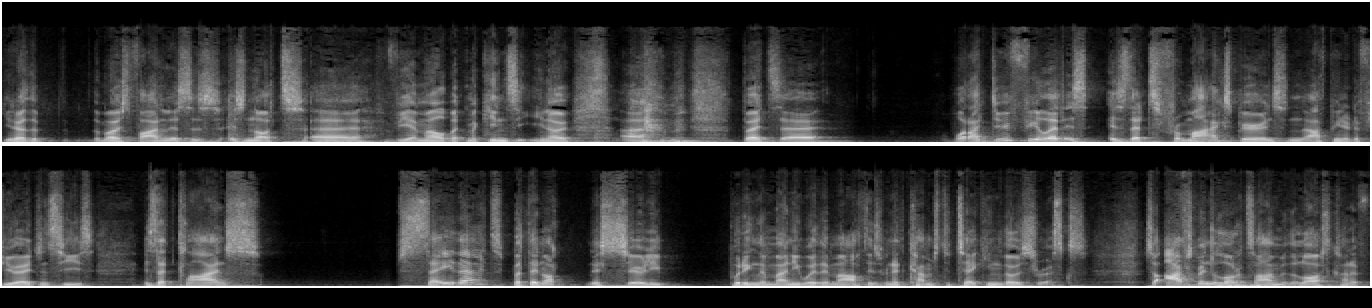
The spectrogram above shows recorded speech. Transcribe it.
you know, the the most finalists is, is not uh, VML but McKinsey, you know. Um, but uh, what I do feel that is is that from my experience, and I've been at a few agencies, is that clients say that, but they're not necessarily putting the money where their mouth is when it comes to taking those risks. So I've spent a lot of time in the last kind of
